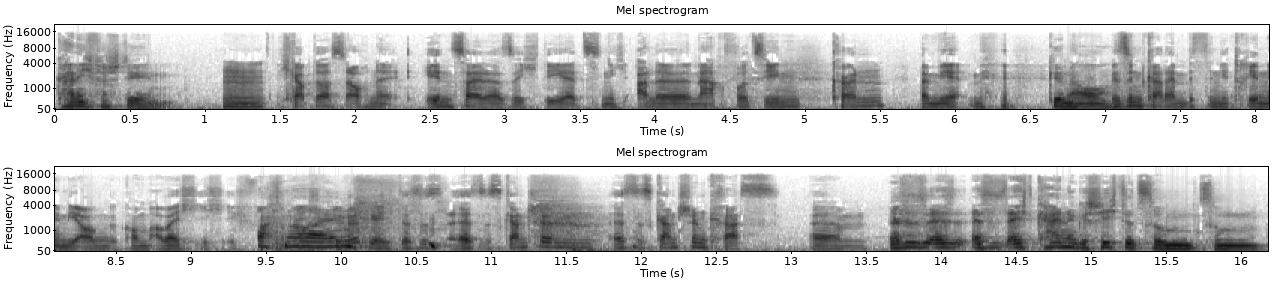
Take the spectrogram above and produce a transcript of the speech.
kann ich verstehen. Mhm. Ich glaube, du hast auch eine Insider-Sicht, die jetzt nicht alle nachvollziehen können. Bei mir, Genau. mir sind gerade ein bisschen die Tränen in die Augen gekommen, aber ich, ich, ich fange mich. Wirklich, das ist, es ist ganz schön, es ist ganz schön krass. Ähm, Es ist, es, es ist echt keine Geschichte zum, zum,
